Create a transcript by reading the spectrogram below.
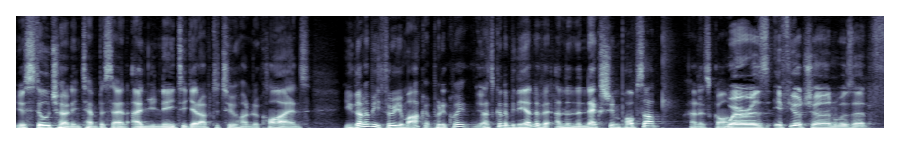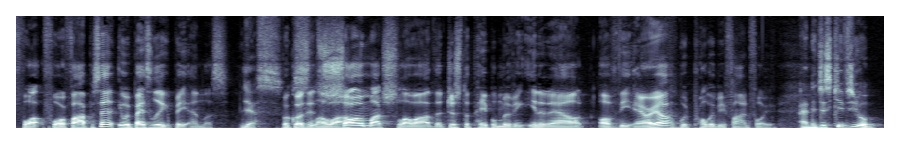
you're still churning 10%, and you need to get up to 200 clients, you're going to be through your market pretty quick. That's going to be the end of it, and then the next gym pops up, and it's gone. Whereas if your churn was at four, four or five percent, it would basically be endless. Yes, because slower. it's so much slower that just the people moving in and out of the area would probably be fine for you. and it just gives you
